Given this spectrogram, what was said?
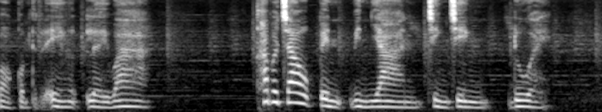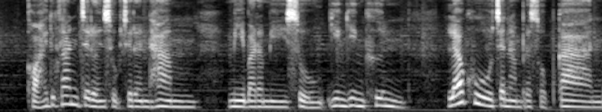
บอกกับตัวเองเลยว่า ข้าพเจ้าเป็นวิญญาณจริง ๆด้วย ขอให้ทุกท่านเจริญสุขเจริญธรรม มีบารมีสูงยิ่งยิ่งขึ้น แล้วครูจะนำประสบการณ์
